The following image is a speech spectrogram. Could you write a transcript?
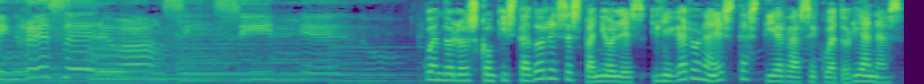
Sin sin miedo. Cuando los conquistadores españoles llegaron a estas tierras ecuatorianas,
